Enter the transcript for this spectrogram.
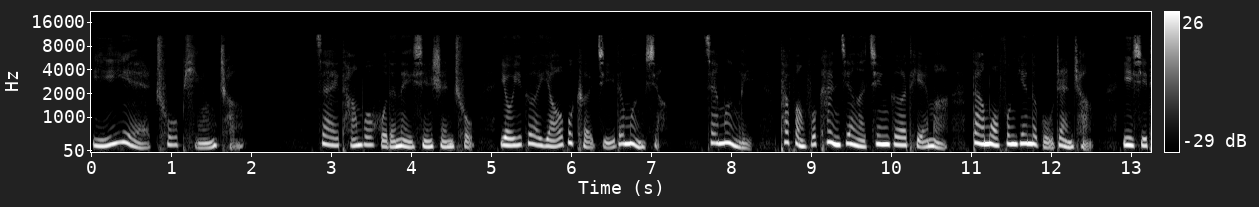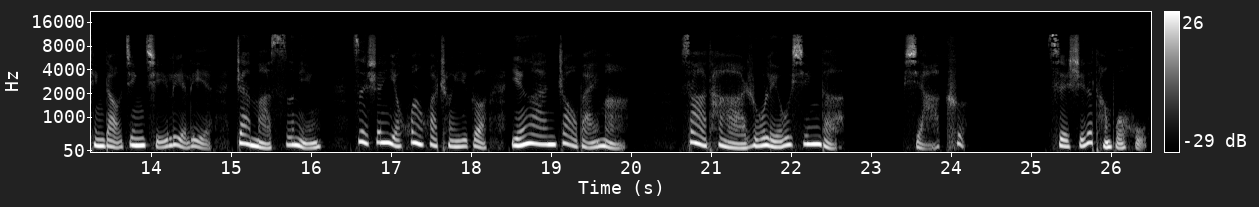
一夜出平城。在唐伯虎的内心深处，有一个遥不可及的梦想。在梦里，他仿佛看见了金戈铁马、大漠烽烟的古战场。依稀听到旌旗猎猎、战马嘶鸣，自身也幻化成一个银鞍照白马、飒沓如流星的侠客。此时的唐伯虎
